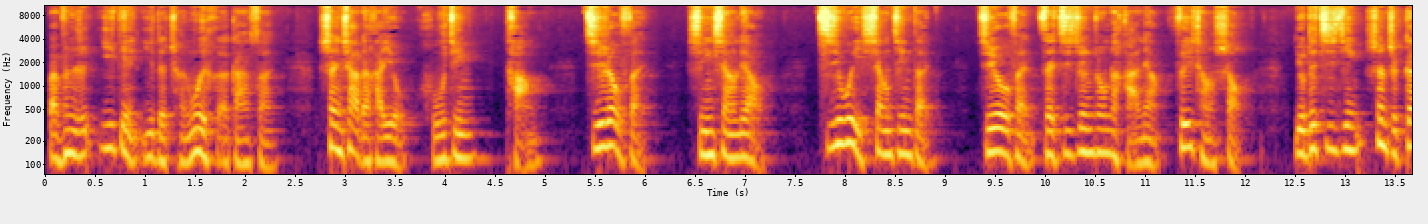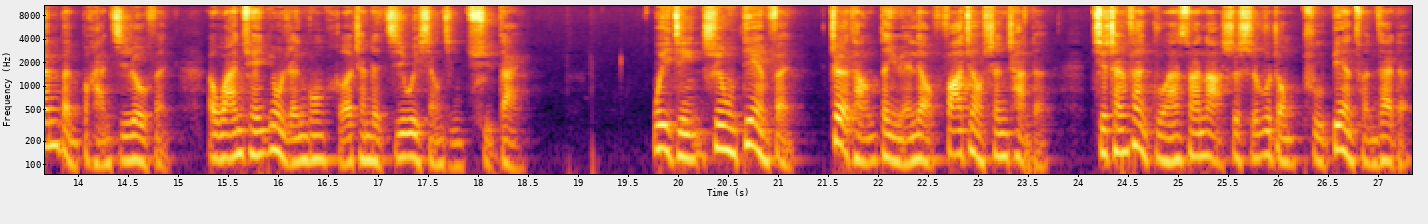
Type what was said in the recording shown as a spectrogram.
百分之一点一的纯味核苷酸。剩下的还有糊精、糖、鸡肉粉、辛香料、鸡味香精等。鸡肉粉在鸡精中的含量非常少，有的鸡精甚至根本不含鸡肉粉，而完全用人工合成的鸡味香精取代。味精是用淀粉、蔗糖等原料发酵生产的，其成分谷氨酸钠是食物中普遍存在的，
